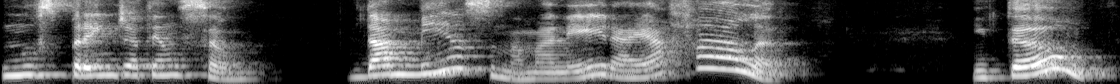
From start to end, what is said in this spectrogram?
nos prende atenção. Da mesma maneira é a fala. Então,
